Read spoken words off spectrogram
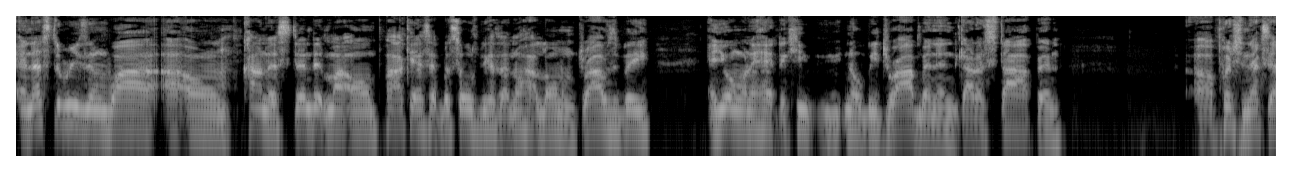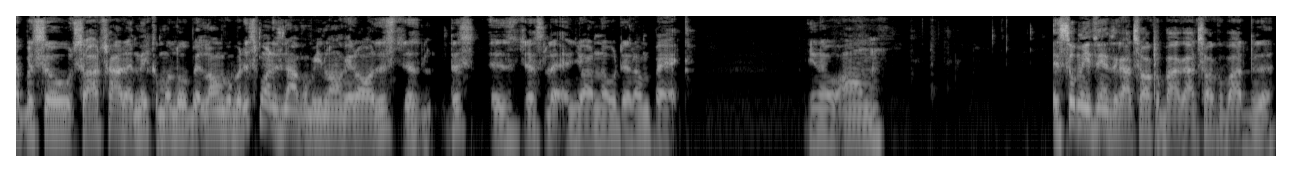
and that's the reason why I um kind of extended my own podcast episodes because I know how long them drives be, and you don't want to have to keep you know be driving and gotta stop and uh, push the next episode. So I'll try to make them a little bit longer, but this one is not gonna be long at all. This just this is just letting y'all know that I'm back. You know, um, it's so many things I gotta talk about. I gotta talk about the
